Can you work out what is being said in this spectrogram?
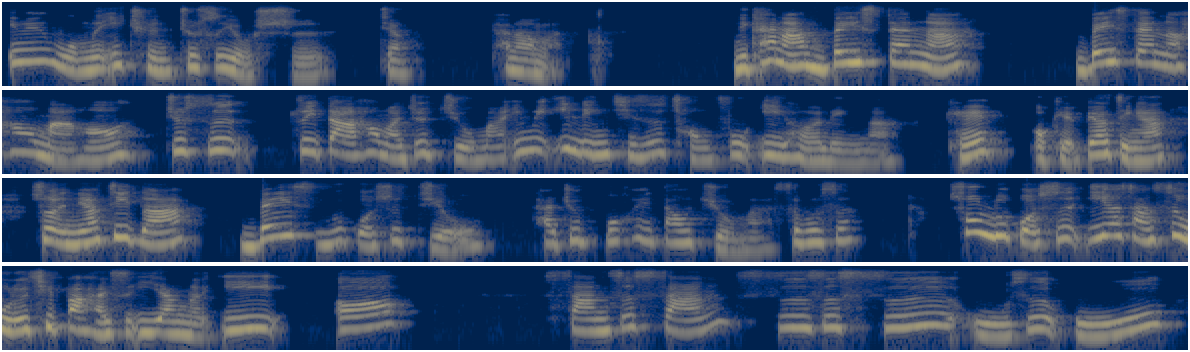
因为我们一圈就是有十这样。看到吗？你看啊，base ten 啊，base ten 的号码哦，就是最大号码就九嘛，因为一零其实重复一和零嘛。OK，OK，不要紧啊。所以你要记得啊，base 如果是九，它就不会到九嘛，是不是？说如果是一二三四五六七八还是一样的，一二三是三，四是四，五是五，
